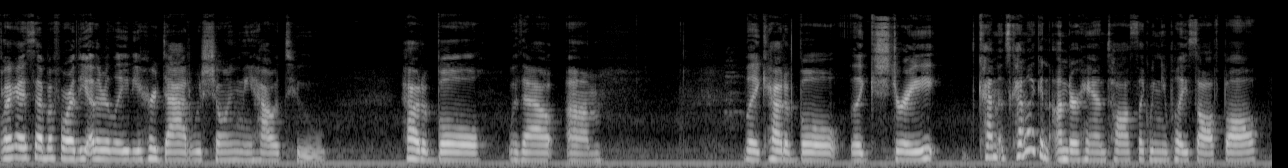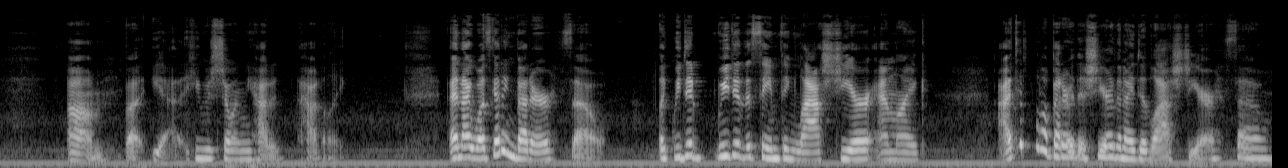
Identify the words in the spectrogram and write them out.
like I said before, the other lady, her dad was showing me how to how to bowl without um like how to bowl like straight. Kind of it's kind of like an underhand toss like when you play softball. Um but yeah, he was showing me how to how to like and I was getting better, so like we did we did the same thing last year and like I did a little better this year than I did last year. So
